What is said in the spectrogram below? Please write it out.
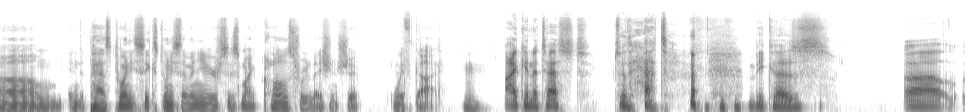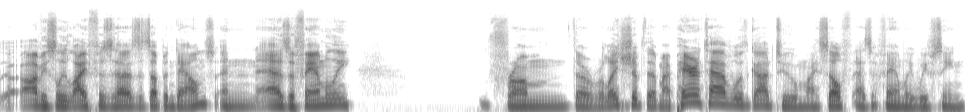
um, in the past 26, 27 years, is my close relationship with God. I can attest to that because uh, obviously life is, has its up and downs, and as a family, from the relationship that my parents have with God to myself as a family, we've seen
